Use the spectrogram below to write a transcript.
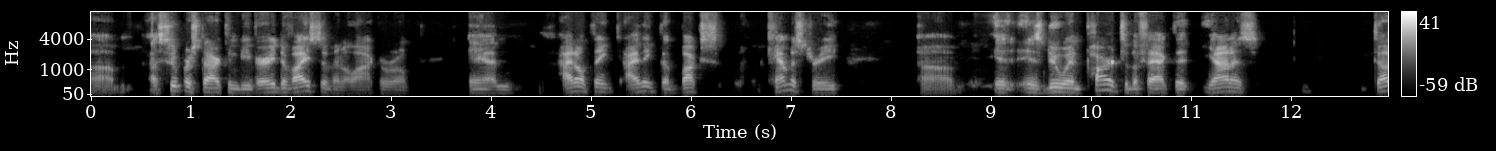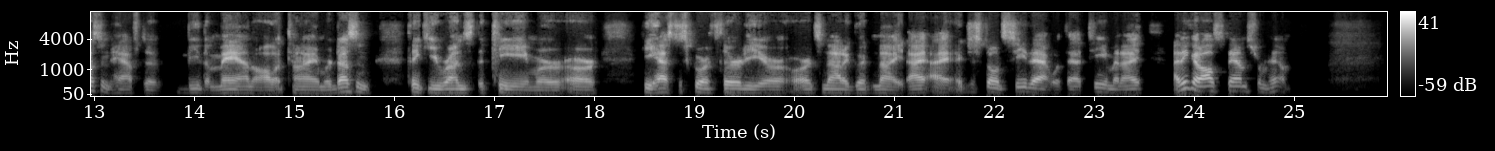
Um, a superstar can be very divisive in a locker room, and I don't think I think the Bucks chemistry uh, is, is due in part to the fact that Giannis doesn't have to be the man all the time or doesn't think he runs the team or, or he has to score 30 or, or it's not a good night. I, I just don't see that with that team. And I, I think it all stems from him.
